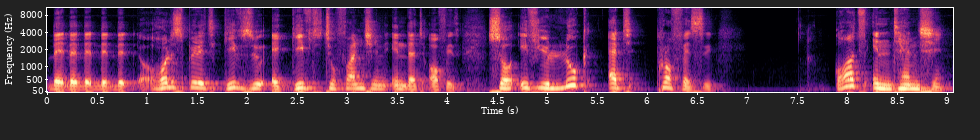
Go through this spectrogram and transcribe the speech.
the the, the, the Holy Spirit gives you a gift to function in that office. So if you look at prophecy, God's intention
